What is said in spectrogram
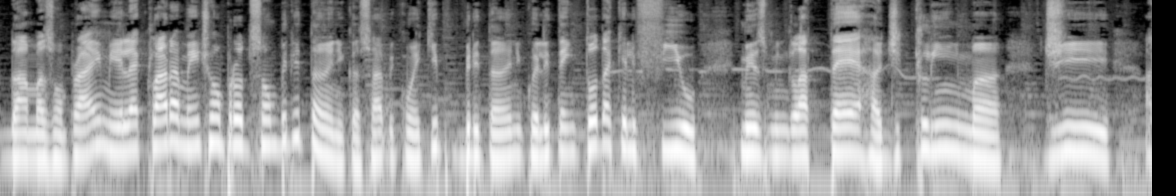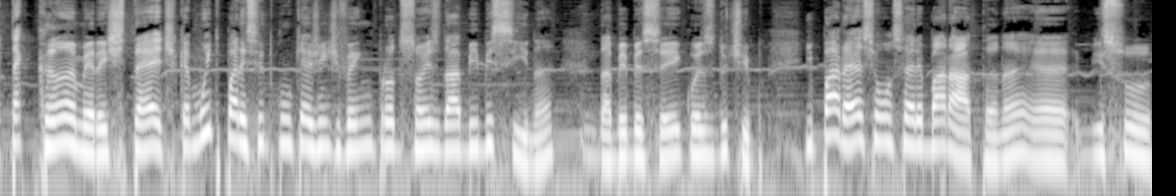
da Amazon Prime, ele é claramente uma produção britânica, sabe? Com equipe britânico, ele tem todo aquele fio mesmo Inglaterra, de clima, de até câmera, estética, é muito parecido com o que a gente vê em produções da BBC, né? Da BBC e coisas do tipo. E parece uma série barata, né? É, isso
